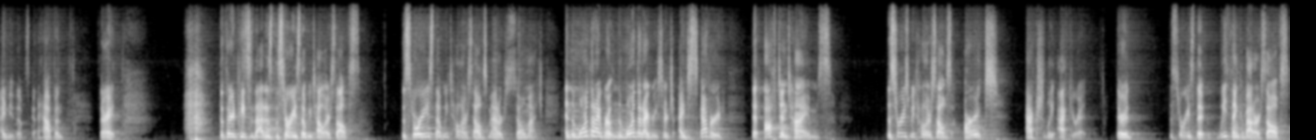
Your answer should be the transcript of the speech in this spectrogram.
I knew that was going to happen. All right. The third piece of that is the stories that we tell ourselves. The stories that we tell ourselves matter so much. And the more that I wrote and the more that I researched, I discovered that oftentimes the stories we tell ourselves aren't actually accurate. They're the stories that we think about ourselves,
